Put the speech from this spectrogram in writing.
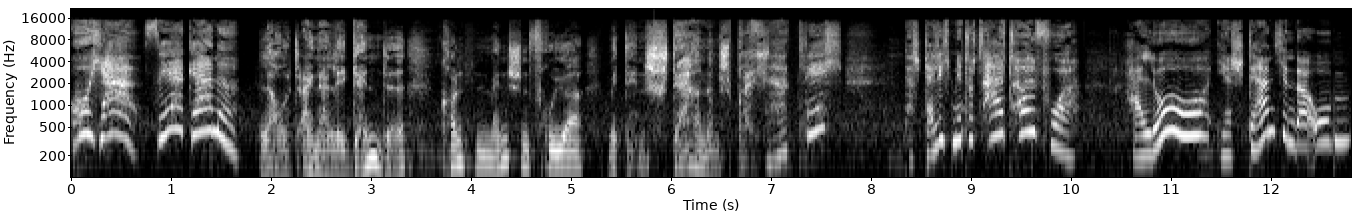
Oh ja, sehr gerne. Laut einer Legende konnten Menschen früher mit den Sternen sprechen. Wirklich? Das stelle ich mir total toll vor. Hallo, ihr Sternchen da oben.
